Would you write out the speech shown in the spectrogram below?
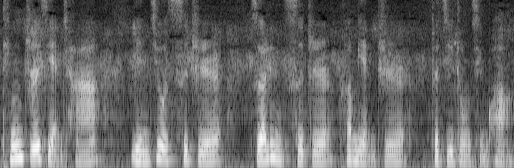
停职检查、引咎辞职、责令辞职和免职这几种情况。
